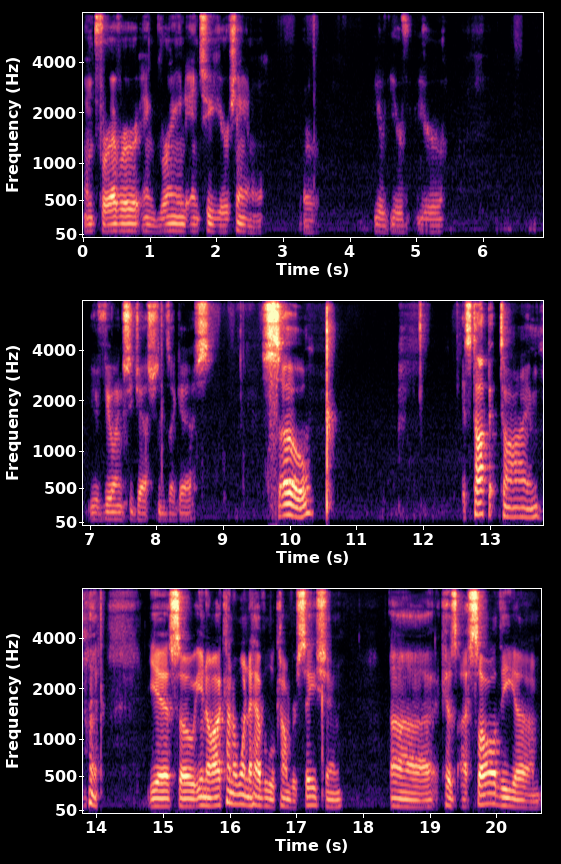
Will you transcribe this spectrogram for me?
I'm forever ingrained into your channel or your your your your viewing suggestions, I guess. So it's topic time. yeah, so you know, I kind of wanted to have a little conversation because uh, I saw the um,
